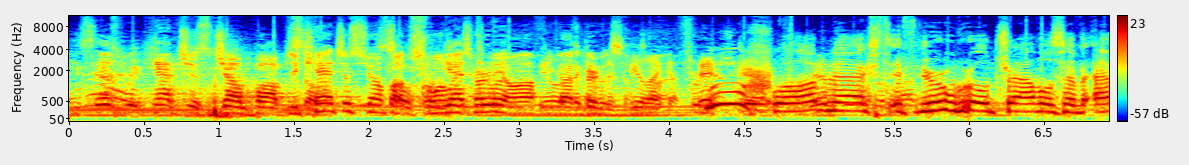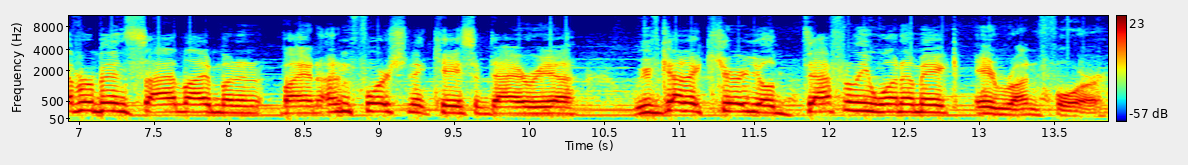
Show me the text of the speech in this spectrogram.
He says we can't just jump up. You so- can't just jump so up. So when we forget turn you doing- off, you got to give it some feel like a fish here. Well, up next, if your world travels have ever been sidelined by an, by an unfortunate case of diarrhea, we've got a cure you'll definitely want to make a run for.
